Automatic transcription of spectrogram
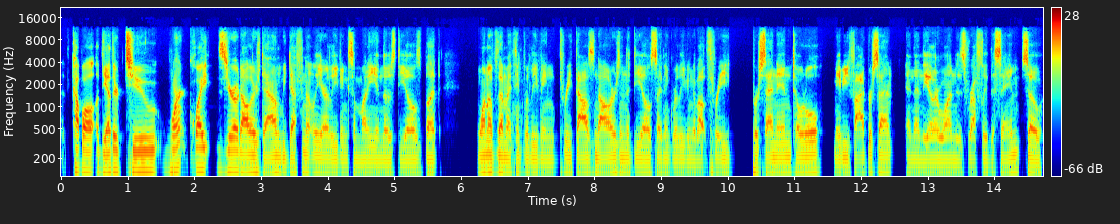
A couple, the other two weren't quite zero dollars down. We definitely are leaving some money in those deals, but one of them, I think we're leaving three thousand dollars in the deal. So I think we're leaving about three percent in total, maybe five percent, and then the other one is roughly the same. So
